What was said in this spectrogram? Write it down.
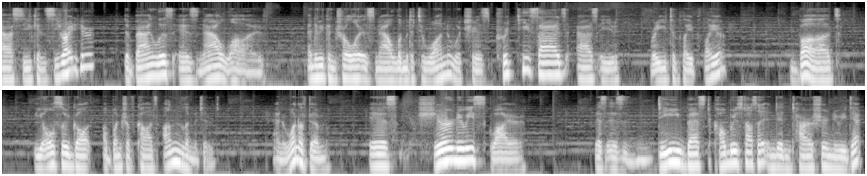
As you can see right here, the ban list is now live. Enemy controller is now limited to one, which is pretty sad as a free-to-play player. But we also got a bunch of cards unlimited, and one of them is Shiranui Squire. This is the best combo starter in the entire Shiranui deck,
